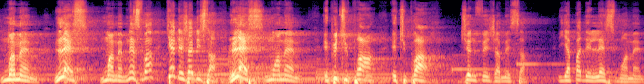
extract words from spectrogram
moi-même. Laisse moi-même. N'est-ce pas? Qui a déjà dit ça? Laisse moi-même. Et puis tu prends et tu pars. Dieu ne fait jamais ça. Il n'y a pas de laisse moi-même.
